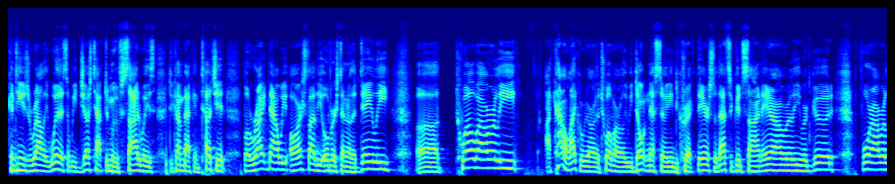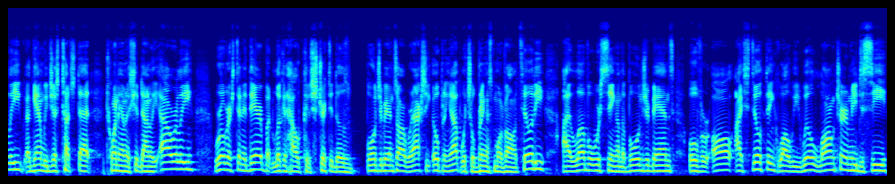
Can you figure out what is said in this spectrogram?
continues to rally with us. And we just have to move sideways to come back and touch it. But right now, we are slightly overextended on the daily. Uh, 12 hourly, I kind of like where we are. The 12 hourly, we don't necessarily need to correct there, so that's a good sign. Eight hourly, we're good. Four hourly, again, we just touched that 20. I'm going to skip down to the hourly. We're overextended there, but look at how constricted those Bollinger Bands are. We're actually opening up, which will bring us more volatility. I love what we're seeing on the Bollinger Bands overall. I still think while we will long term need to see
